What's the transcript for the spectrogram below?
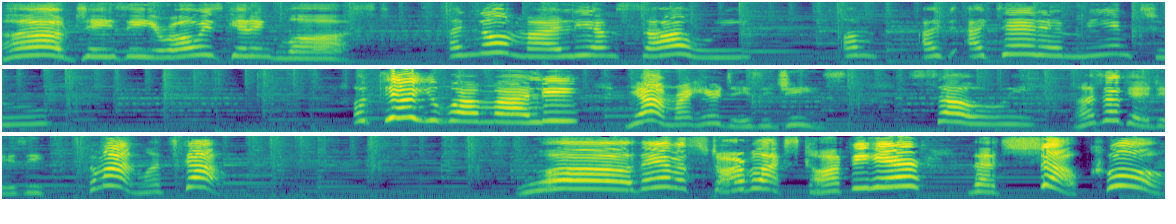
Oh, Daisy, you're always getting lost. I know, Molly, I'm sorry. Um, I, I didn't mean to. Oh, there you are, Molly. Yeah, I'm right here, Daisy. Jeez. Sorry. That's okay, Daisy. Come on, let's go. Whoa, they have a Starbucks coffee here? That's so cool.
